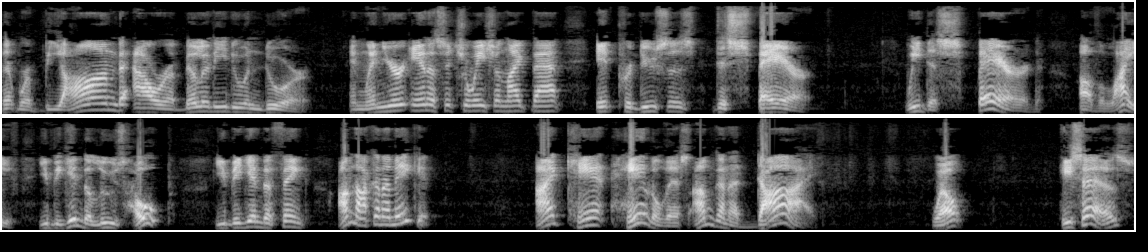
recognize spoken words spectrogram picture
that were beyond our ability to endure. And when you're in a situation like that, it produces despair. We despaired of life. You begin to lose hope. You begin to think, I'm not going to make it. I can't handle this. I'm going to die. Well, he says,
